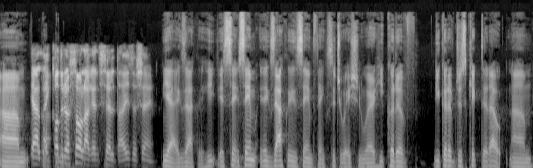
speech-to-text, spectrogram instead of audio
Um, Yeah, like Odriozola against Celta is the same. yeah, exactly. He it's same, same exactly the same thing situation where he could have you could have just kicked it out. Um,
